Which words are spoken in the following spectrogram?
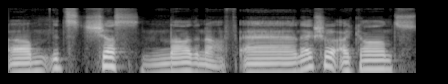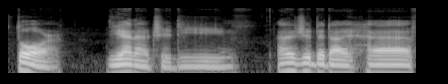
um, it's just not enough. And actually I can't store the energy the energy that I have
